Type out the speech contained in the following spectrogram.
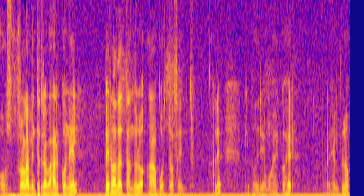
o solamente trabajar con él pero adaptándolo a vuestro centro ¿vale? aquí podríamos escoger por ejemplo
